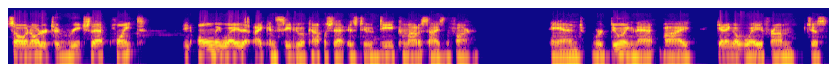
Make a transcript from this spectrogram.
So, in order to reach that point, the only way that I can see to accomplish that is to decommoditize the farm. And we're doing that by getting away from just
